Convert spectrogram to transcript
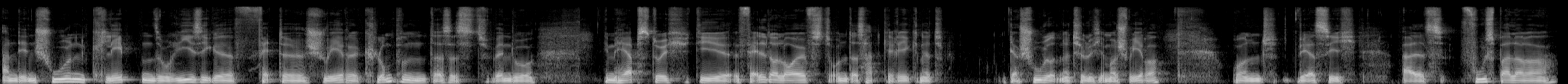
An den Schuhen klebten so riesige, fette, schwere Klumpen. Das ist, wenn du im Herbst durch die Felder läufst und es hat geregnet. Der Schuh wird natürlich immer schwerer. Und wer sich als Fußballer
